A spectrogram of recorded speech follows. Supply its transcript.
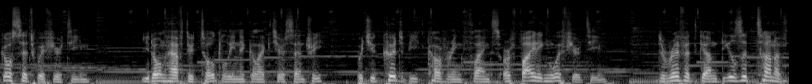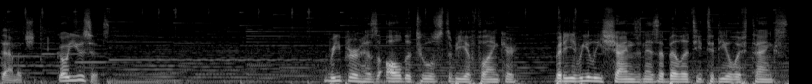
Go sit with your team. You don't have to totally neglect your sentry, but you could be covering flanks or fighting with your team. The Rivet gun deals a ton of damage, go use it. Reaper has all the tools to be a flanker, but he really shines in his ability to deal with tanks.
